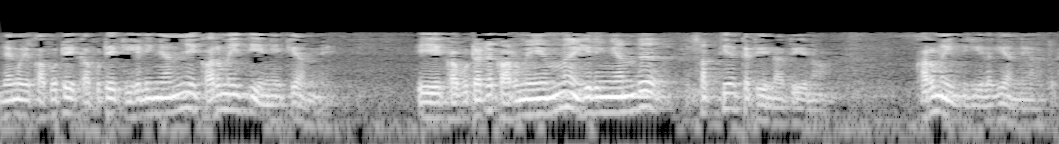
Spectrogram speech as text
දැන් ඔය කපුටේ කපුටේ ඉහළින් යන්නේ කර්ම ඉද්ධියෙන් කියන්නේ. ඒ කපුටට කර්මයෙන්ම ඉහළින් යන්න ශක්තියක් ඇති වෙලා තියෙනවා. කර්ම ඉද්ධි කියලා කියන්නේ ආට.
